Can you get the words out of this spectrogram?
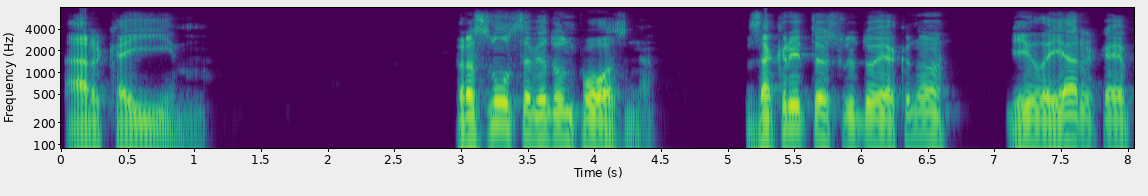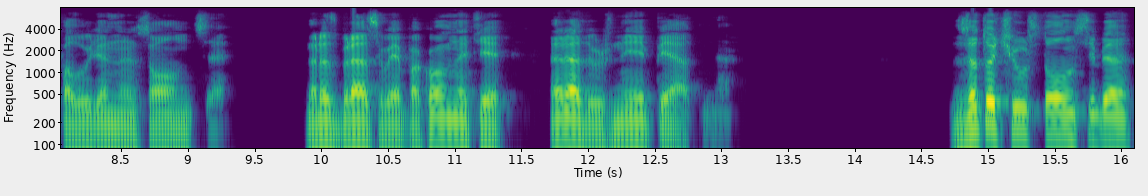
Аркаим Проснулся ведун поздно. В закрытое слюдой окно било яркое полуденное солнце, разбрасывая по комнате радужные пятна. Зато чувствовал он себя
